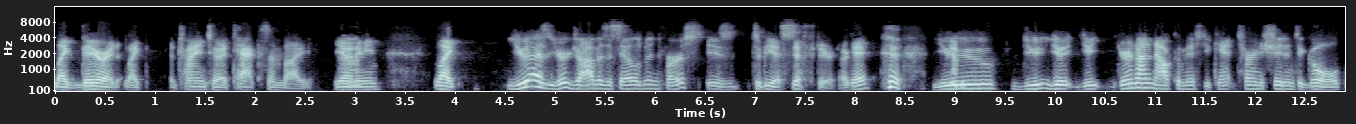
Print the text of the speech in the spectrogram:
like they're like trying to attack somebody. You know mm-hmm. what I mm-hmm. mean? Like you as your job as a salesman first is to be a sifter. Okay, you you you you you're not an alchemist. You can't turn shit into gold,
